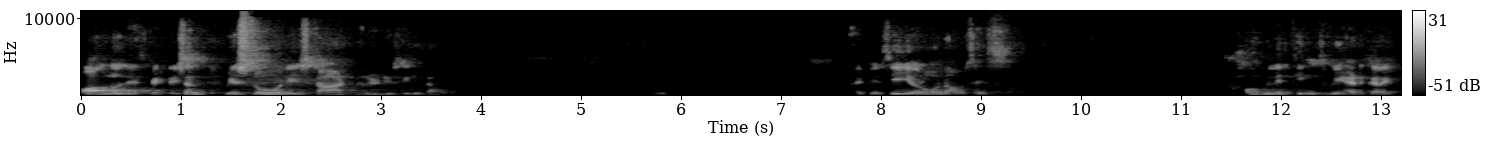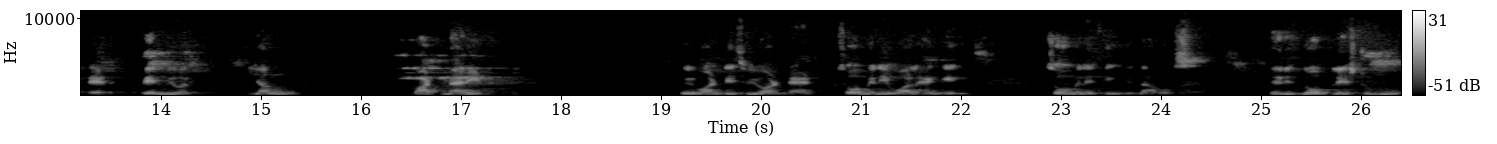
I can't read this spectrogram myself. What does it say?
all those expectations will slowly start reducing down. If you see your own houses, how many things we had collected when we were young, got married. We want this, we want that, so many wall hangings, so many things in the house. There is no place to move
